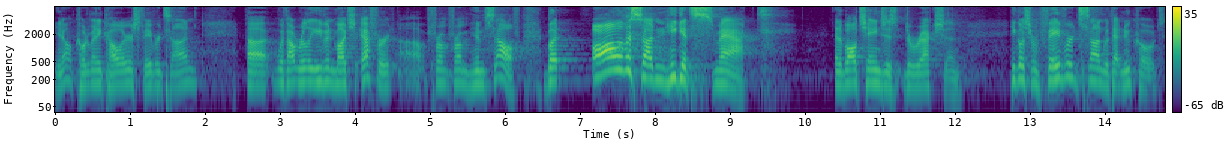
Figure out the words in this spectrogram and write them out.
You know, coat of many colors, favored son, uh, without really even much effort uh, from, from himself. But all of a sudden, he gets smacked, and the ball changes direction. He goes from favored son with that new coat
